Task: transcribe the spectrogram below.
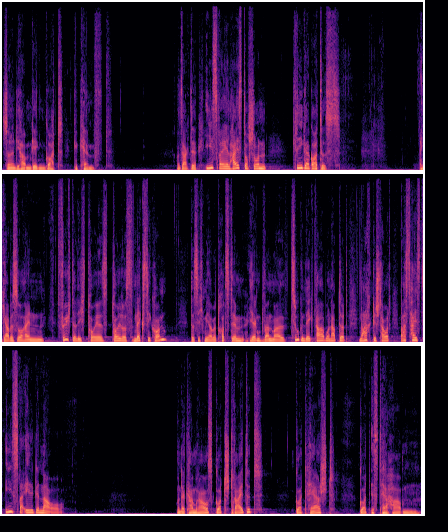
sondern die haben gegen Gott gekämpft. Und sagte, Israel heißt doch schon Krieger Gottes. Ich habe so ein fürchterlich teures, teures Lexikon, das ich mir aber trotzdem irgendwann mal zugelegt habe und habe dort nachgeschaut, was heißt Israel genau. Und da kam raus, Gott streitet, Gott herrscht, Gott ist erhaben.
